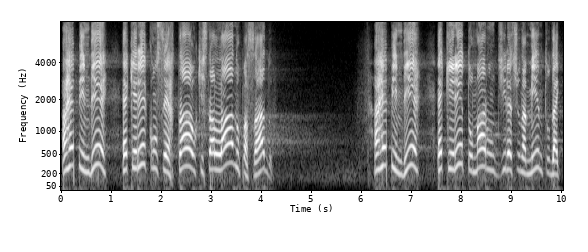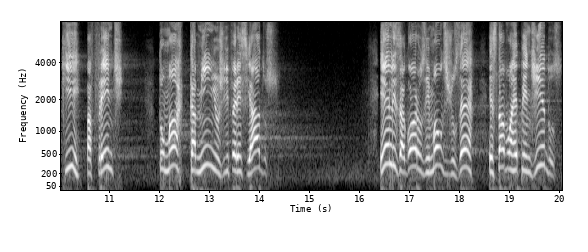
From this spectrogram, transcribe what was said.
Arrepender é querer consertar o que está lá no passado. Arrepender é querer tomar um direcionamento daqui para frente, tomar caminhos diferenciados. Eles agora, os irmãos de José, estavam arrependidos,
